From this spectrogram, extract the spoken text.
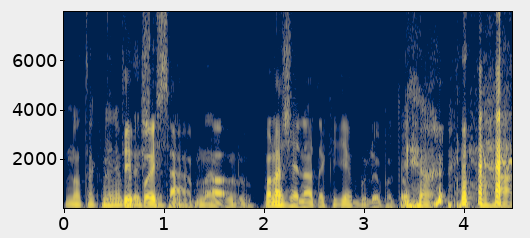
No tak mě Ty nebudeš pojď nutit. sám. A Nebudu. ona žena, taky tě bude potom. Jo. Aha.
